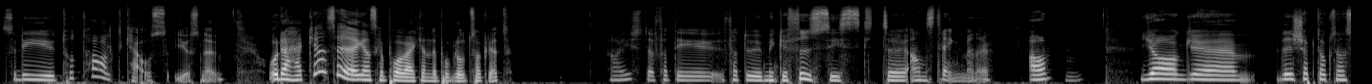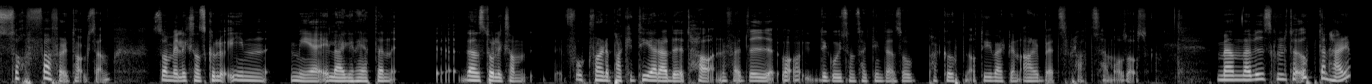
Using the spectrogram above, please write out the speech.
så det är ju totalt kaos just nu. Och det här kan jag säga är ganska påverkande på blodsockret. Ja, just det. För att, det är, för att du är mycket fysiskt eh, ansträngd menar du? Ja. Mm. Jag, eh, vi köpte också en soffa för ett tag sedan som vi liksom skulle in med i lägenheten, den står liksom fortfarande paketerad i ett hörn för att vi, det går ju som sagt inte ens att packa upp något. Det är ju verkligen arbetsplats hemma hos oss. Men när vi skulle ta upp den här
